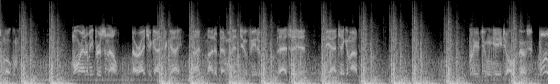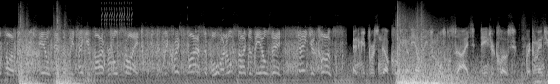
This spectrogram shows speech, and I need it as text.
Smoke him. More enemy personnel. All right, you got the guy. I might have been within two feet of him. That's a hit. Yeah, take him out. Cleared to engage all of those. Wildfire, we've reached the LZ, but we're taking fire from all sides. Request fire support on all sides of the LZ. Danger close. Enemy personnel closing on the LZ from multiple sides. Danger close. Recommend you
